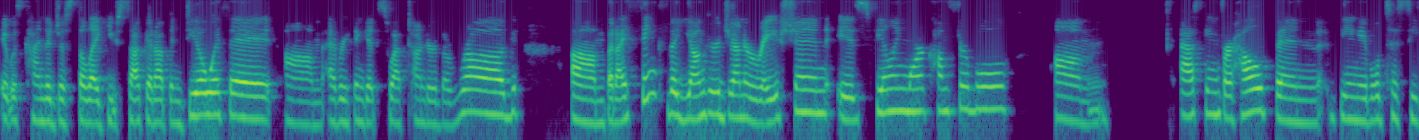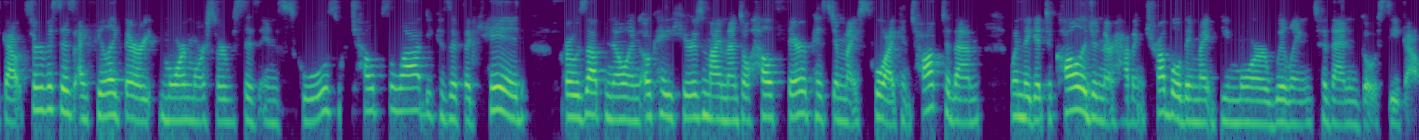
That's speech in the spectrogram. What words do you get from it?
It was kind of just the like, you suck it up and deal with it. Um, everything gets swept under the rug. Um, but I think the younger generation is feeling more comfortable um, asking for help and being able to seek out services. I feel like there are more and more services in schools, which helps a lot because if a kid grows up knowing, okay, here's my mental health therapist in my school, I can talk to them when they get to college and they're having trouble, they might be more willing to then go seek out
